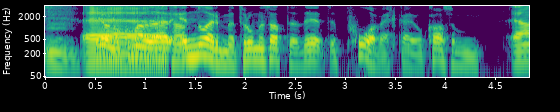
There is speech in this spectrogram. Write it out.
Mm. Det er noe med det Eh, der sant? enorme trommesettet. Det, det påvirker jo hva som Ja.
